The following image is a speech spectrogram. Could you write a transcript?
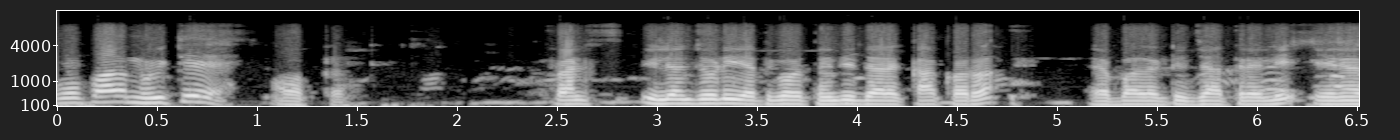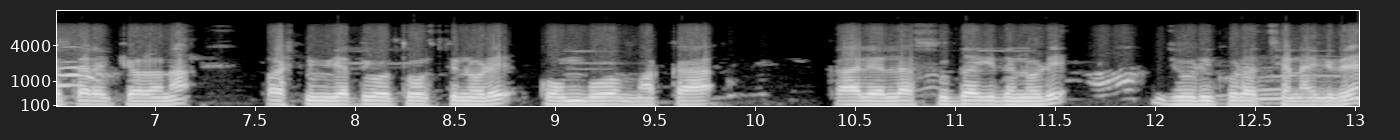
ಗೋಪಾಲ್ ಮುಹಿತಿ. ಓಕೆ ಫ್ರೆಂಡ್ಸ್ ಒಂದು ಜೋಡಿ ಎತ್ತುಗಳು ತಂದಿದ್ದಾರೆ ಕಾಕೋರು. ಹೆಬ್ಬಾಳಟ್ಟಿ ಜಾತ್ರೆಯಲ್ಲಿ ಏನ್ ಹೇಳ್ತಾರೆ ಕೇಳೋಣ. ಫಸ್ಟ್ ನಿಮ್ಗೆ ಎತ್ತುಗಳು ತೋರಿಸ್ತೀನಿ ನೋಡಿ. ಕೊಂಬು ಮಕ್ಕ ಕಾಲೆಲ್ಲ ಸುದ್ದಾಗಿದೆ ನೋಡಿ. ಜೋಡಿ ಕೂಡ ಚೆನ್ನಾಗಿದೆ.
